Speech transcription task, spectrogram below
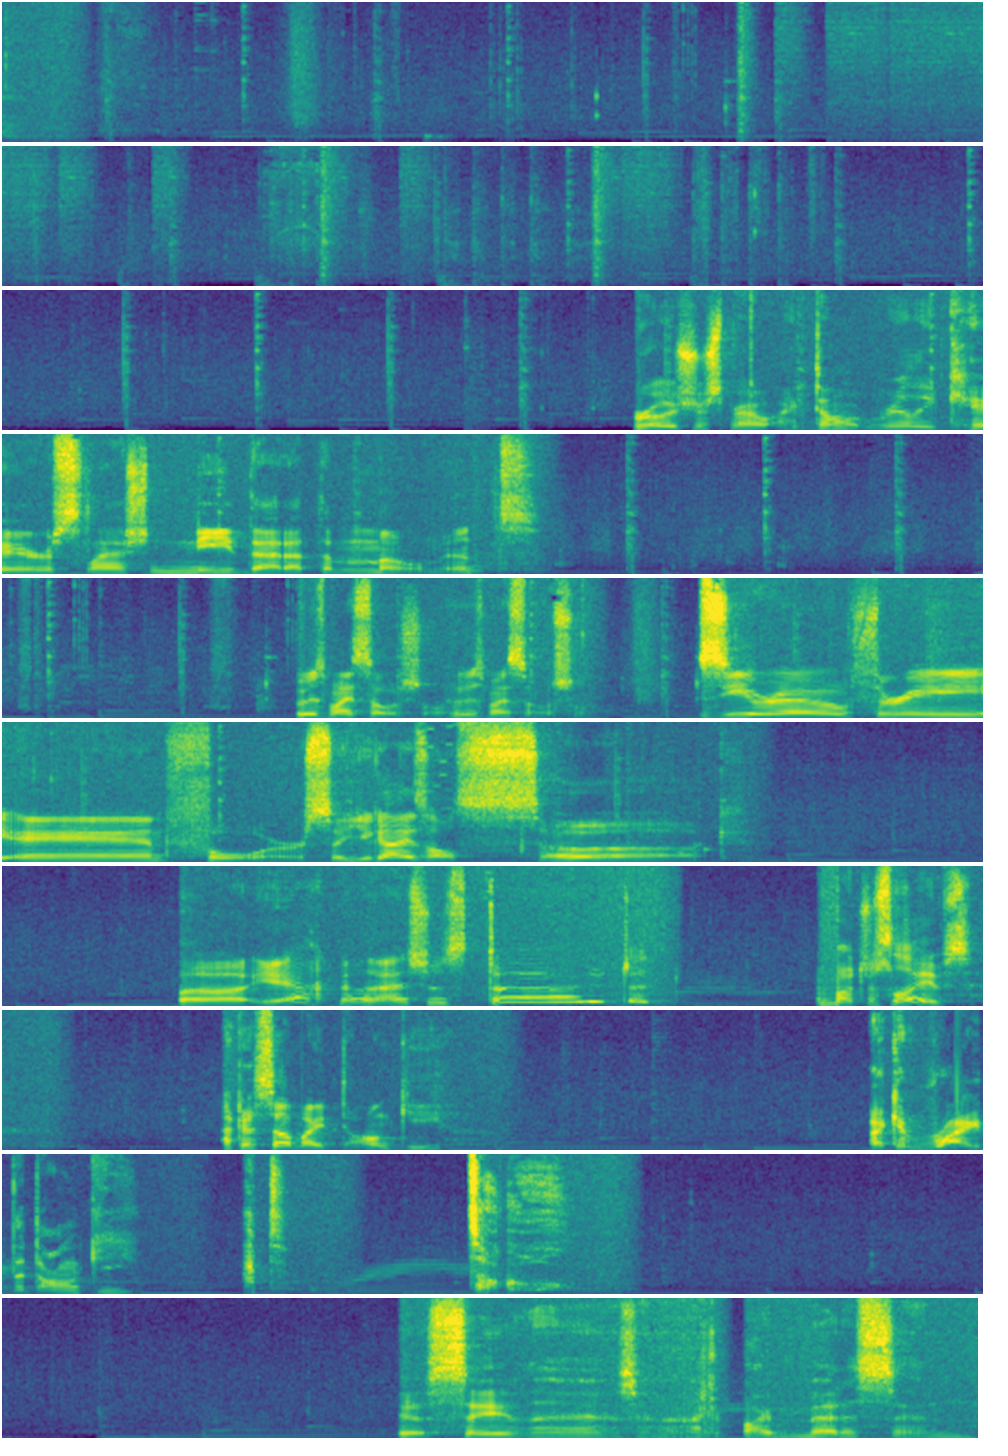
Rosier Sprout, I don't really care slash need that at the moment. Who's my social? Who's my social? Zero, three, and four. So you guys all suck. But yeah, no, that's just uh, just a bunch of slaves. I can sell my donkey. I can ride the donkey. What? So cool. Yeah, save that. I can buy medicine.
